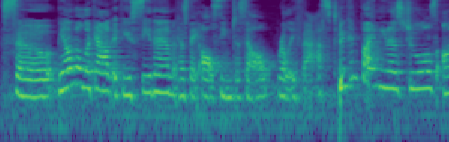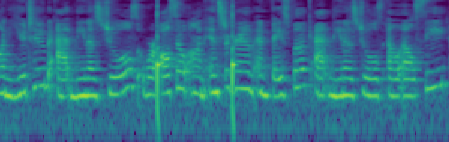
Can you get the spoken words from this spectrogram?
So be on the lookout if you see them because they all seem to sell really fast. You can find Nina's Jewels on YouTube at Nina's Jewels. We're also on Instagram and Facebook at Nina's Jewels LLC.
